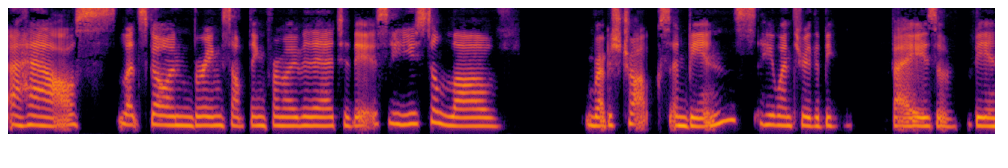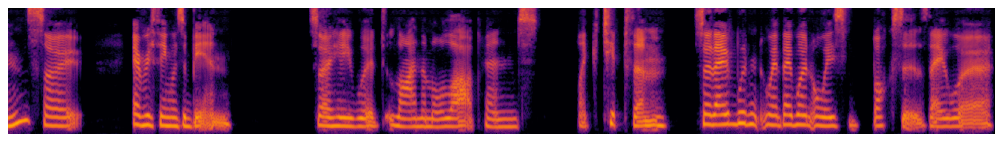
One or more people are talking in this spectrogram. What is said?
a house. Let's go and bring something from over there to this. He used to love rubbish trucks and bins. He went through the big phase of bins. So everything was a bin. So he would line them all up and like tip them. So they wouldn't, they weren't always boxes. They were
